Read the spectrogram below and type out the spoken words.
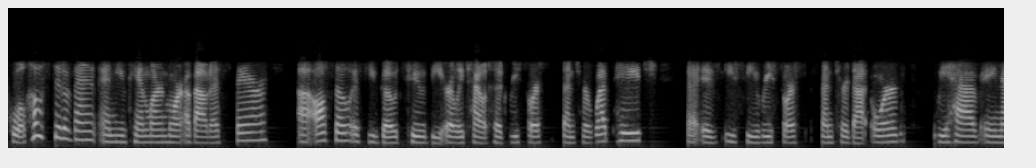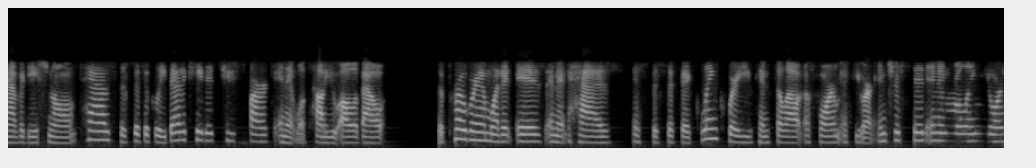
school hosted event, and you can learn more about us there. Uh, also, if you go to the Early Childhood Resource Center webpage, that is ecresourcecenter.org, we have a navigational tab specifically dedicated to Spark, and it will tell you all about the program, what it is, and it has a specific link where you can fill out a form if you are interested in enrolling your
